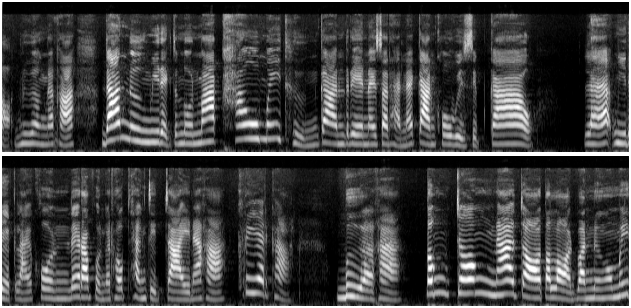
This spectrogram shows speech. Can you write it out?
ต่อเนื่องนะคะ ด้านหนึ่งมีเด็กจำนวนมากเข้าไม่ถึงการเรียนในสถานการณ์โควิด -19 และมีเด็กหลายคนได้รับผลกระทบทางจิตใจนะคะ เครียดค่ะ เบื่อค่ะต้องจ้องหน้าจอตลอดวันหนึงว่าไม่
